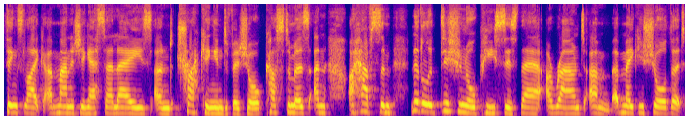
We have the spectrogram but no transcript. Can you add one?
things like uh, managing SLAs and tracking individual customers. And I have some little additional pieces there around um, making sure that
